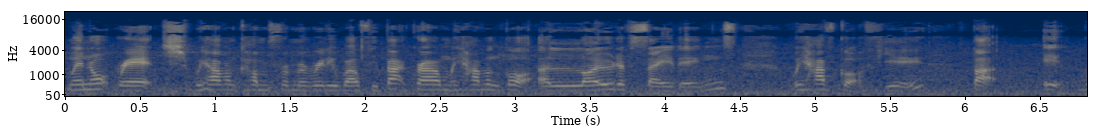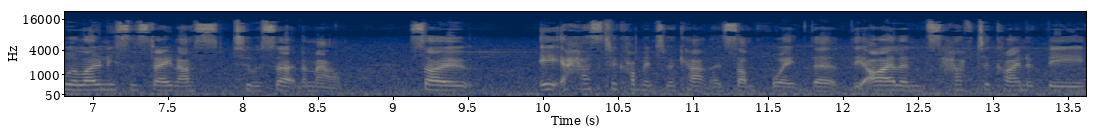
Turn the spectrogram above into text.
we're not rich we haven't come from a really wealthy background we haven't got a load of savings. We have got a few but it will only sustain us to a certain amount. So it has to come into account at some point that the islands have to kind of be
